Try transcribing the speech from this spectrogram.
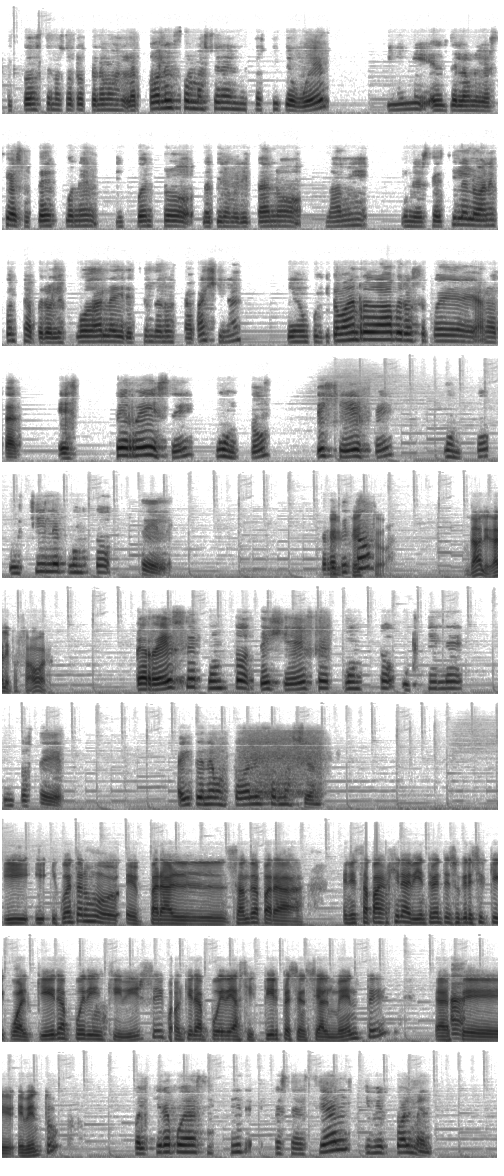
Entonces nosotros tenemos toda la información en nuestro sitio web y el de la universidad. Si ustedes ponen Encuentro Latinoamericano NAMI Universidad de Chile lo van a encontrar, pero les puedo dar la dirección de nuestra página, que es un poquito más enredada, pero se puede anotar. Es repito? Dale, dale, por favor. prs.dgf.uchile.cl. Ahí tenemos toda la información. Y, cuéntanos, eh, para el, Sandra, para en esta página, evidentemente eso quiere decir que cualquiera puede inscribirse, cualquiera puede asistir presencialmente a ah. este evento. Cualquiera puede asistir presencial y virtualmente,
